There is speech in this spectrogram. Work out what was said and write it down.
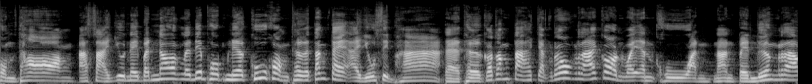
ผมทอง อาศัยอยู่ในบ้านนอกและได้พบเนื้อคู่ของเธอตั้งแต่อายุ 15 แต่เธอก็ต้องตายจากโรคร้ายก่อนวัยอันควร นั่นเป็นเรื่องราว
